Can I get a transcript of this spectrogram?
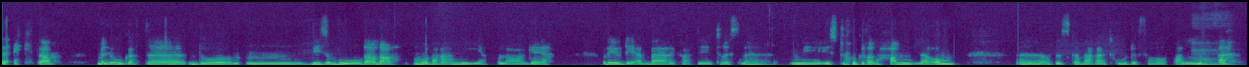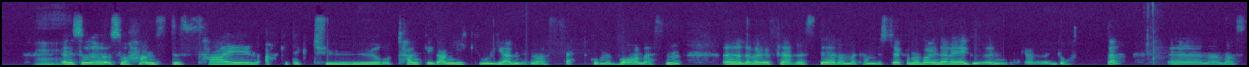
det ekte. Men òg at eh, da, mm, de som bor der, da, må være med på laget. Og Det er jo det bærekraftig turisme i stor grad handler om. Eh, at det skal være et gode for alle. Mm. Mm. Eh, så, så, hans design, arkitektur og tankegang gikk jo igjen uansett hvor vi var, nesten. Det var jo flere steder vi kan besøke. Vi var jo nede i en grotte, nærmest.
